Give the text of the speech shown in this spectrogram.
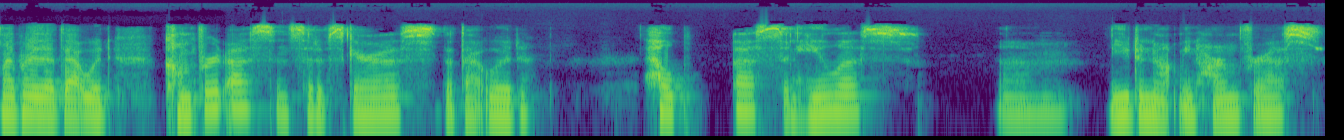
i pray that that would comfort us instead of scare us that that would help us and heal us um, you do not mean harm for us.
